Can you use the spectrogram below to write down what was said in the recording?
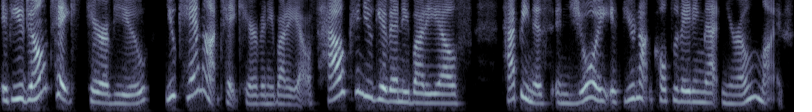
If you don't take care of you, you cannot take care of anybody else. How can you give anybody else happiness and joy if you're not cultivating that in your own life?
